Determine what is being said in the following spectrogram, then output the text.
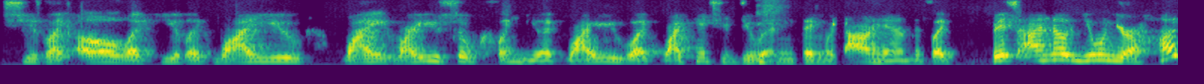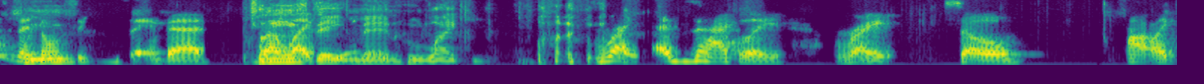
she's like, oh, like you, like why do you, why, why are you so clingy? Like why are you like, why can't you do anything without him? It's like, bitch, I know you and your husband don't sleep in the same bed. Please like- date men who like you. right exactly right so uh, like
